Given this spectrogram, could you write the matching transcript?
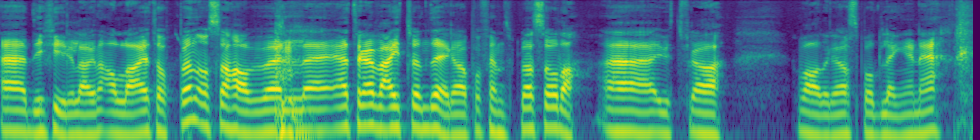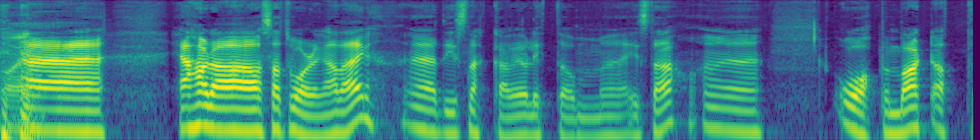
Eh, de fire lagene alle har i toppen. Og så har vi vel eh, Jeg tror jeg veit hvem dere har på femteplass òg, da. Eh, ut fra hva dere har spådd lenger ned. Å, Eh, jeg har da satt Vålerenga der. Eh, de snakka vi jo litt om eh, i stad. Eh, åpenbart at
